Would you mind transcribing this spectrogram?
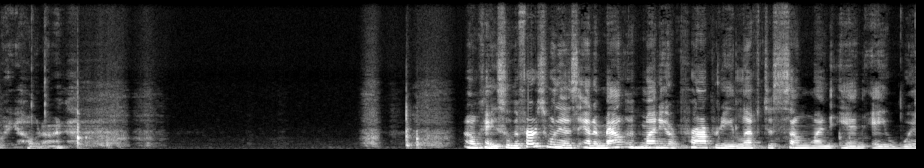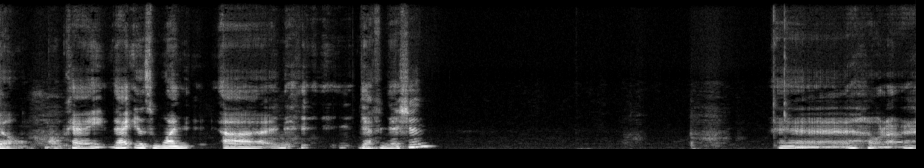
Wait, hold on. Okay, so the first one is an amount of money or property left to someone in a will. Okay, that is one uh, definition. Uh, hold on.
